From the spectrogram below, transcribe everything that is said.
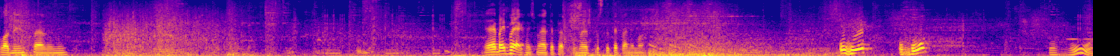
Ладно, він впевнений. Я байбекнусь, моя ТП, у просто ТП нема. Ого! Ого! Ого!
